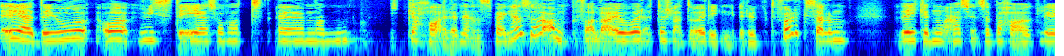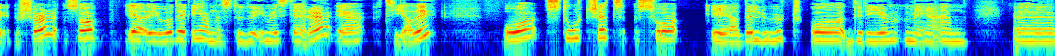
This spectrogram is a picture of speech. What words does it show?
er det jo Og hvis det er sånn at man ikke har en eneste penge, så anbefaler jeg jo rett og slett å ringe rundt til folk. Selv om det ikke er noe jeg syns er behagelig sjøl, så er det jo det eneste du investerer, er tida di. Og stort sett så er det lurt å drive med en eh,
